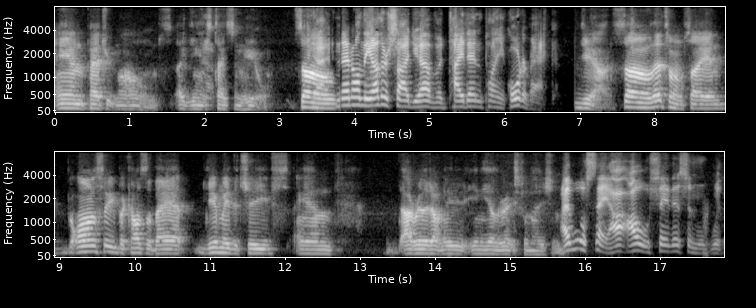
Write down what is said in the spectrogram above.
and Patrick Mahomes against yeah. Taysom Hill. So yeah. and then on the other side, you have a tight end playing quarterback. Yeah, so that's what I'm saying. Honestly, because of that, give me the Chiefs, and I really don't need any other explanation. I will say, I, I will say this and with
